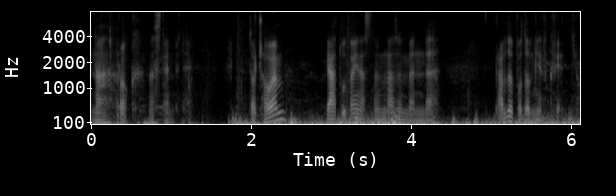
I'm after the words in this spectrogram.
na rok następny. To czołem. Ja tutaj następnym razem będę prawdopodobnie w kwietniu.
